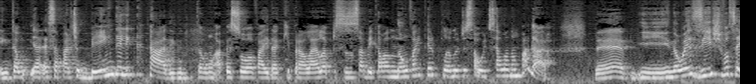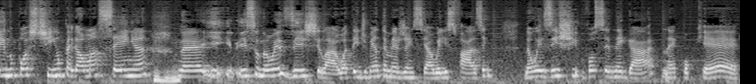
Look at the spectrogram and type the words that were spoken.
Então, essa parte é bem delicada. Então, a pessoa vai daqui para lá, ela precisa saber que ela não vai ter plano de saúde se ela não pagar. Né? E não existe você ir no postinho pegar uma senha, uhum. né? E, isso não existe lá. O atendimento emergencial eles fazem, não existe você negar, né? Qualquer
